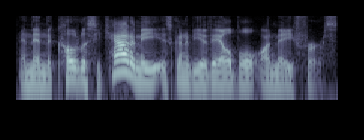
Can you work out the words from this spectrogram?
and then the Codeless Academy is going to be available on May 1st.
